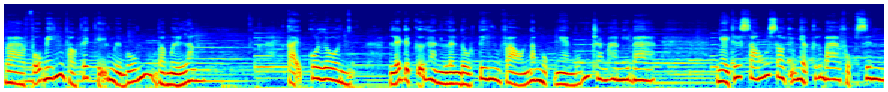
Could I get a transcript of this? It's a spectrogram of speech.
và phổ biến vào thế kỷ 14 và 15. Tại Cologne, lễ được cử hành lần đầu tiên vào năm 1423, ngày thứ sáu sau Chủ nhật thứ ba phục sinh,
